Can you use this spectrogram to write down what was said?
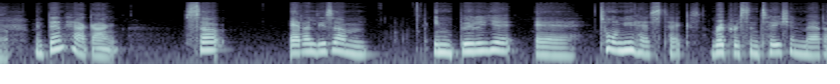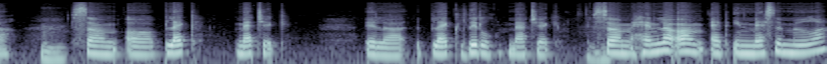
Ja. Men den her gang, så er der ligesom en bølge af to nye hashtags, Representation Matter, mm. som og Black Magic, eller Black Little Magic, mm. som handler om, at en masse mødre,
